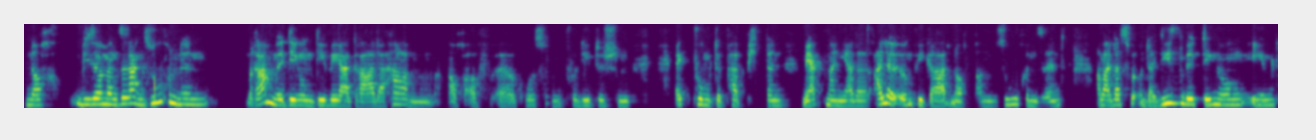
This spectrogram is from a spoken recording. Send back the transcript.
noch, wie soll man sagen, suchenden Rahmenbedingungen, die wir ja gerade haben, auch auf äh, großen politischen Eckpunktepapieren, merkt man ja, dass alle irgendwie gerade noch am Suchen sind. Aber dass wir unter diesen Bedingungen eben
